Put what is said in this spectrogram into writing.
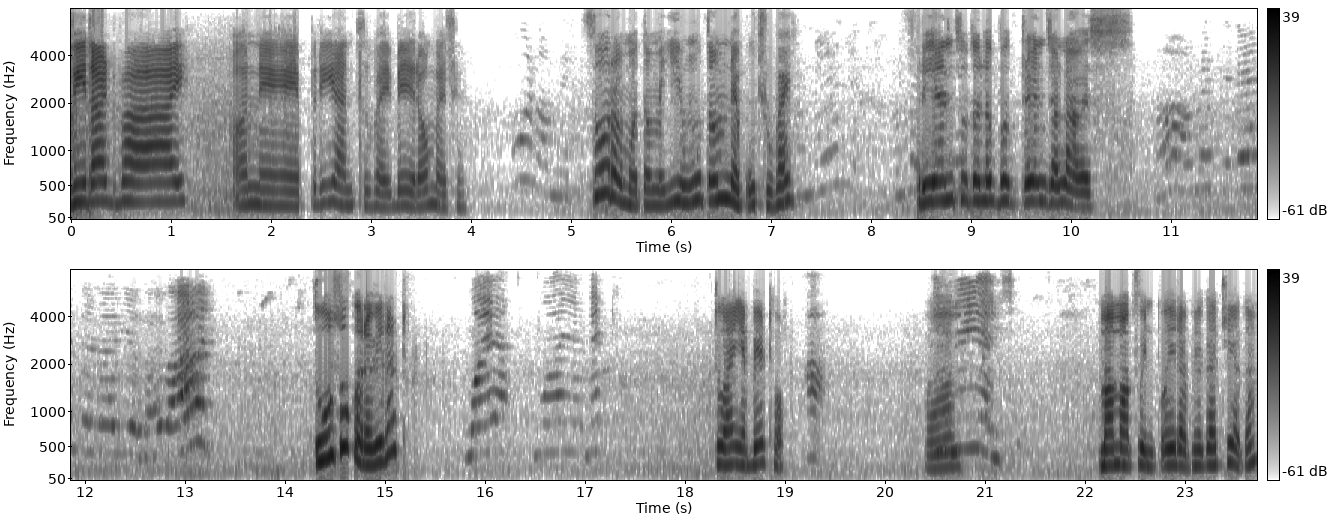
વિરાટભાઈ અને પ્રિયાંશુભાઈ બે રમે છે. શું રમો તમે ઈ હું તમને પૂછું ભાઈ. પ્રિયાંશુ તો લગભગ ટ્રેન ચલાવે છે. તું શું કરે વિરાટ? તું અહીંયા બેઠો. હા. મામા ફીન પોયરા ભેગા થયા કા?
